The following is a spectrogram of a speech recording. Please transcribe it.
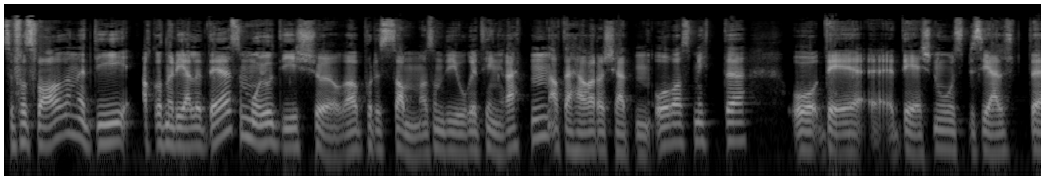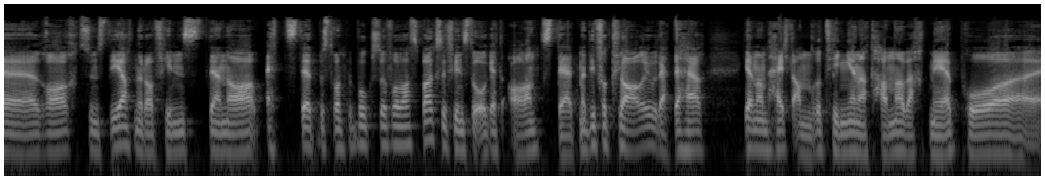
Så forsvarerne, de, akkurat når det gjelder det, så må jo de kjøre på det samme som de gjorde i tingretten. At her har det skjedd en oversmitte. Og det, det er ikke noe spesielt eh, rart, syns de, at når det finnes DNA ett sted på strømpebuksa for Vassbakk, så finnes det òg et annet sted. Men de forklarer jo dette her gjennom helt andre ting enn at han har vært med på eh,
